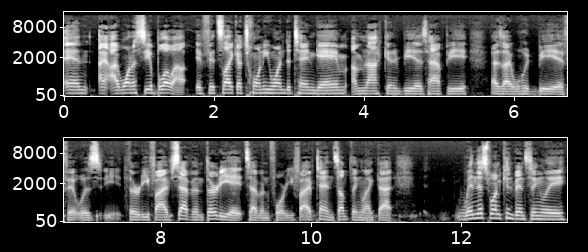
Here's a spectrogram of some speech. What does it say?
And I, I want to see a blowout. If it's like a 21 to 10 game, I'm not going to be as happy as I would be if it was 35 7, 38 7, 45 10, something like that win this one convincingly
